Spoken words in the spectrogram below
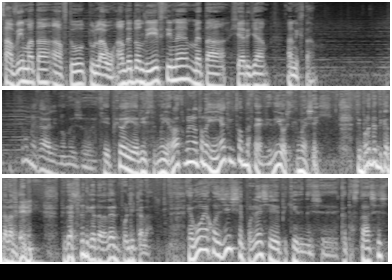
στα βήματα αυτού του λαού. Αν δεν τον διεύθυνε με τα χέρια ανοιχτά. Πιο μεγάλη νομίζω και η πιο ιερή στιγμή για έναν άνθρωπο είναι όταν γεννιέται και όταν πεθαίνει. Δύο στιγμές έχει. Την πρώτη την καταλαβαίνει. Τη δεύτερη την καταλαβαίνει πολύ καλά. Εγώ έχω ζήσει σε πολλές επικίνδυνες καταστάσεις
